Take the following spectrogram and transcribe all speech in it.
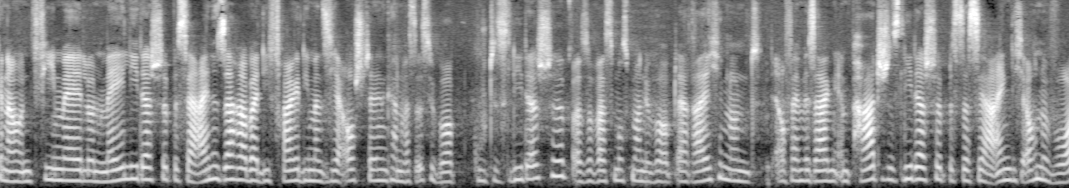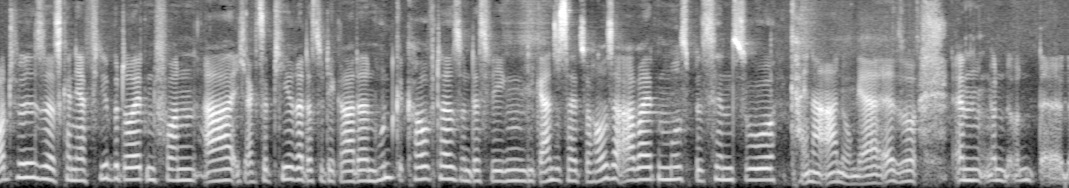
Genau, und Female und Male Leadership ist ja eine Sache, aber die Frage, die man sich ja auch stellen kann, was ist überhaupt gutes Leadership? Also was muss man überhaupt erreichen? Und auch wenn wir sagen empathisches Leadership, ist das ja eigentlich auch eine Worthülse. Das kann ja viel bedeuten von, ah, ich akzeptiere, dass du dir gerade einen Hund gekauft hast und deswegen die ganze Zeit zu Hause arbeiten musst, bis hin zu, keine Ahnung, ja, also ähm, und, und äh,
